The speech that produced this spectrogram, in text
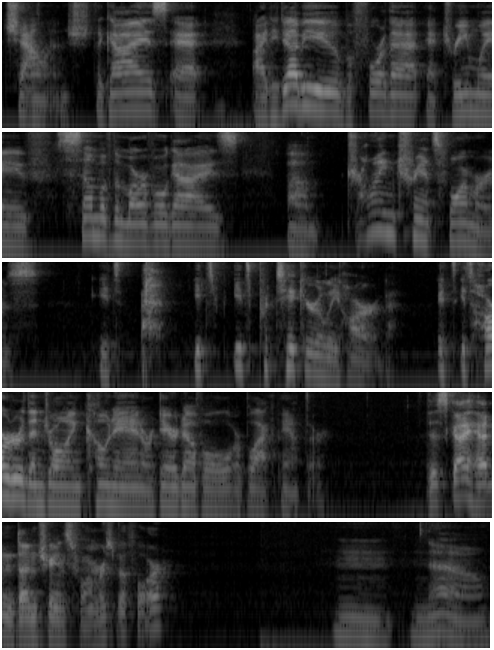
challenge. The guys at IDW, before that at Dreamwave, some of the Marvel guys, um, drawing Transformers, it's it's it's particularly hard. It's it's harder than drawing Conan or Daredevil or Black Panther. This guy hadn't done Transformers before? Hmm. No.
